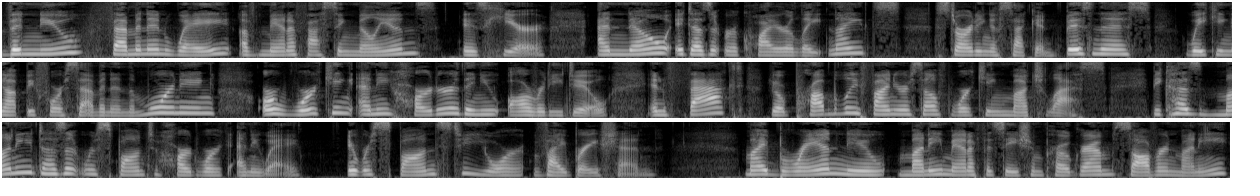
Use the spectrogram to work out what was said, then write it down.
The new feminine way of manifesting millions is here. And no, it doesn't require late nights, starting a second business, waking up before seven in the morning, or working any harder than you already do. In fact, you'll probably find yourself working much less because money doesn't respond to hard work anyway. It responds to your vibration. My brand new money manifestation program, Sovereign Money,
